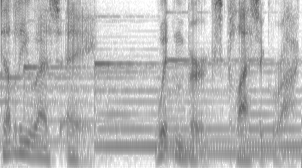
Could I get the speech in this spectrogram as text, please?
WSAH, Whittenberg's classic rock.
